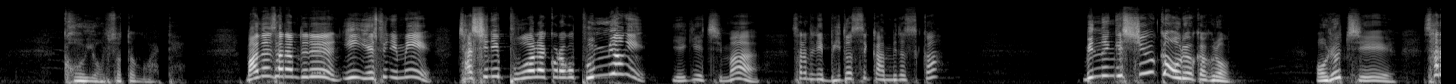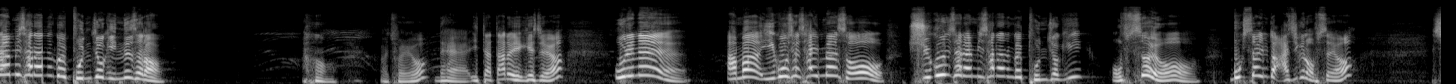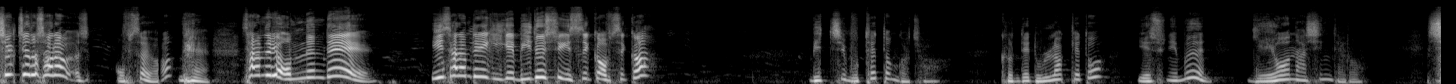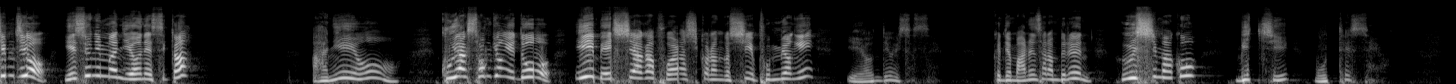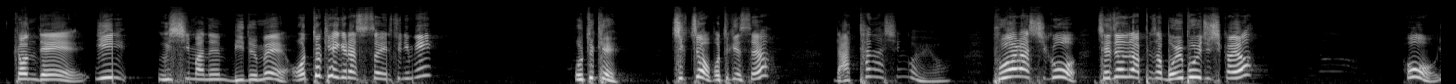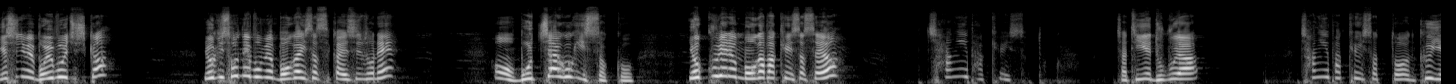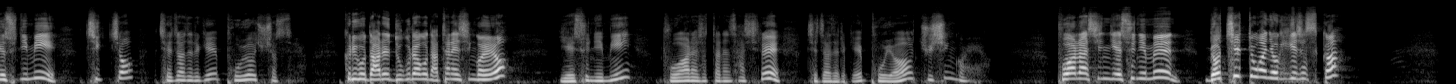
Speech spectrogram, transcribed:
거의 없었던 것 같아. 많은 사람들은 이 예수님이 자신이 부활할 거라고 분명히 얘기했지만 사람들이 믿었을까 안 믿었을까? 믿는 게 쉬울까 어려울까 그럼? 어렵지. 사람이 살아는 걸 본 적이 있는 사람. 어, 아, 저요? 네, 이따 따로 얘기해줘요. 우리는 아마 이곳에 살면서 죽은 사람이 살아는 걸 본 적이 없어요. 목사님도 아직은 없어요. 실제로 사람 없어요. 네, 사람들이 없는데 이 사람들이 이게 믿을 수 있을까 없을까? 믿지 못했던 거죠. 그런데 놀랍게도 예수님은 예언하신 대로 심지어 예수님만 예언했을까? 아니에요. 구약 성경에도 이 메시아가 부활하실 거란 것이 분명히 예언되어 있었어요. 근데 많은 사람들은 의심하고 믿지 못했어요. 그런데 이 의심하는 믿음을 어떻게 해결하셨어요, 예수님이? 어떻게? 직접 어떻게 했어요? 나타나신 거예요. 부활하시고 제자들 앞에서 뭘 보여주실까요? 어, 예수님의 뭘 보여주실까? 여기 손에 보면 뭐가 있었을까? 예수님 손에? 어, 못자국이 있었고 옆구리에는 뭐가 박혀 있었어요? 창이 박혀 있었던 거야. 자, 뒤에 누구야? 창이 박혀 있었던 그 예수님이 직접 제자들에게 보여주셨어요. 그리고 나를 누구라고 나타내신 거예요? 예수님이 부활하셨다는 사실을 제자들에게 보여주신 거예요. 부활하신 예수님은 며칠 동안 여기 계셨을까?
